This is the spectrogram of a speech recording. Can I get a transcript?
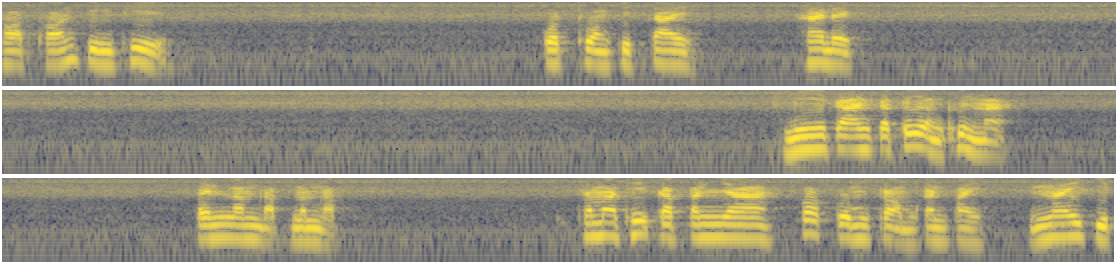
ถอดถอนสิ่งที่ กดทวงจิตใจให้เด็กมีการกระเตื้องขึ้นมา เป็นลำดับลำดับ สมาธิกับปัญญาก็กลมกล่อมกันไป ในจิต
